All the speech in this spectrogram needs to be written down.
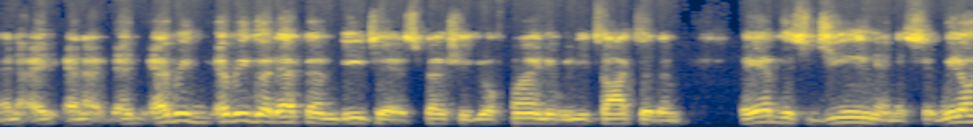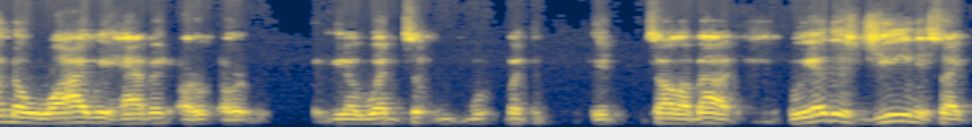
And I and, I, and every every good FM DJ, especially, you'll find it when you talk to them. They have this gene in us. We don't know why we have it, or or you know what what it's all about. We have this gene. It's like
